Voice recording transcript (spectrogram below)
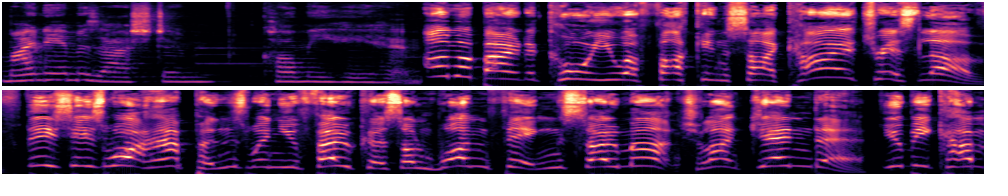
my name is Ashton. Call me he, him. I'm about to call you a fucking psychiatrist, love. This is what happens when you focus on one thing so much, like gender. You become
